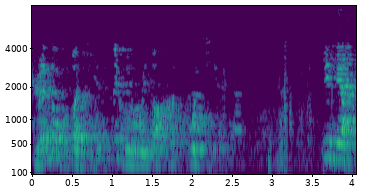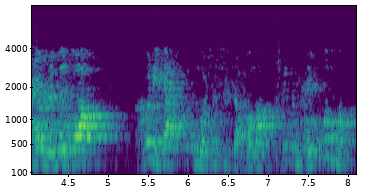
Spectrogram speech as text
全都不赚钱，这个东西会赚很多钱。今天还有人问说，合理价收入模式是什么吗？这个问题还用问吗？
